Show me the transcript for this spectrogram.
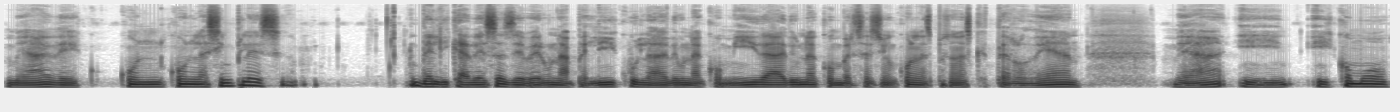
de, con, con las simples delicadezas de ver una película, de una comida, de una conversación con las personas que te rodean, Y, y como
